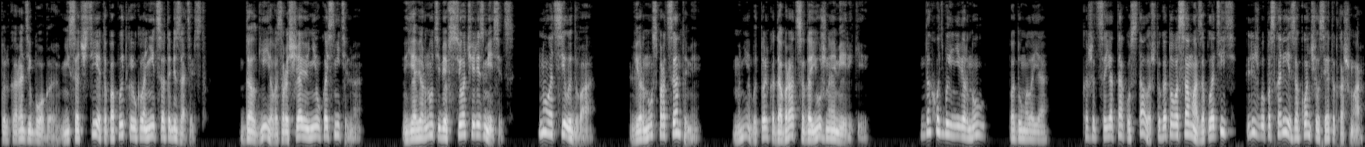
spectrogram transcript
Только ради бога, не сочти это попыткой уклониться от обязательств. Долги я возвращаю неукоснительно. Я верну тебе все через месяц. Ну, от силы два. Верну с процентами. Мне бы только добраться до Южной Америки. Да хоть бы и не вернул, подумала я. Кажется, я так устала, что готова сама заплатить, лишь бы поскорее закончился этот кошмар.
